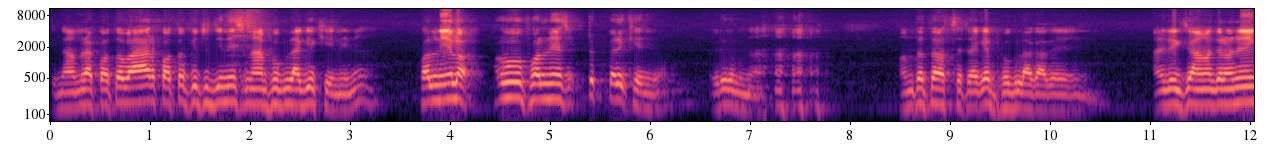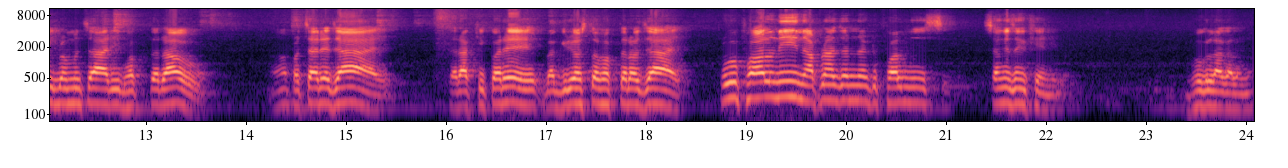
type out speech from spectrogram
কিন্তু আমরা কতবার কত কিছু জিনিস না ভোগ লাগিয়ে খেয়ে নিই না? ফল নিয়ে এলো ও ফল নিয়ে এসে টুক করে খেয়ে নিল। এরকম না। অন্তত সেটাকে ভোগ লাগাবেন। আমি দেখছি আমাদের অনেক ব্রহ্মচারী ভক্তরাও আহ, প্রচারে যায়। তারা কি করে? বা গৃহস্থ ভক্তরাও যায়। প্রভু ফল নিন আপনার জন্য একটু ফল নিয়ে এসেছি। সঙ্গে সঙ্গে খেয়ে নিল। ভোগ লাগালো না।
